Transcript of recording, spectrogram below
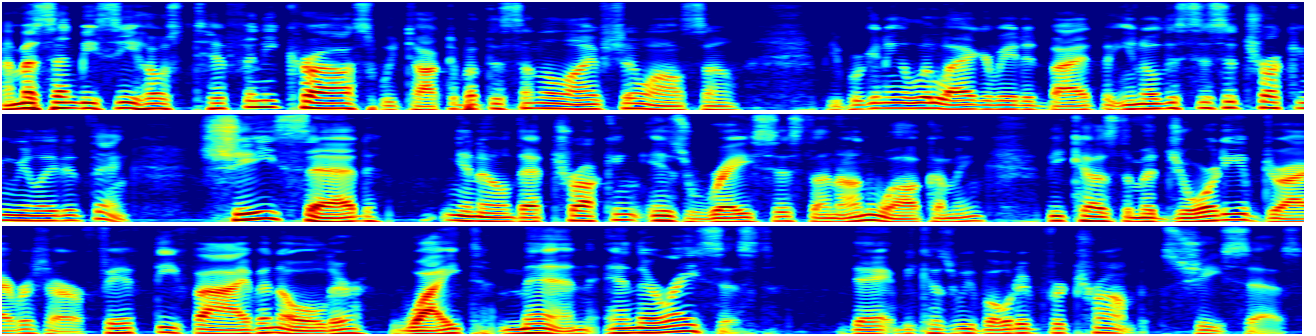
MSNBC host Tiffany Cross, we talked about this on the live show also. People are getting a little aggravated by it, but you know, this is a trucking related thing. She said, you know, that trucking is racist and unwelcoming because the majority of drivers are 55 and older, white men, and they're racist. They, because we voted for Trump, she says.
